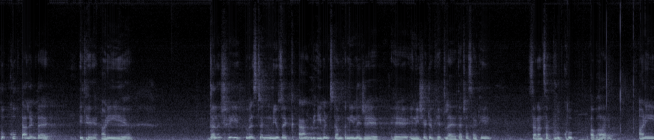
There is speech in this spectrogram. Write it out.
खूप खूप टॅलेंट आहे इथे. आणि Dhanashree western music and events कंपनीने जे हे इनिशिएटिव्ह घेतलं आहे त्याच्यासाठी सरांचा खूप खूप आभार. आणि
